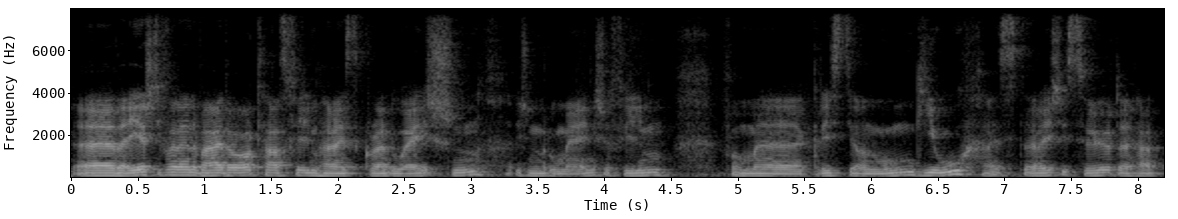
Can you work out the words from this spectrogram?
Äh, der erste von diesen beiden Arthouse-Filmen heißt Graduation, ist ein rumänischer Film vom äh, Christian Mungiu heißt der Regisseur, der hat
